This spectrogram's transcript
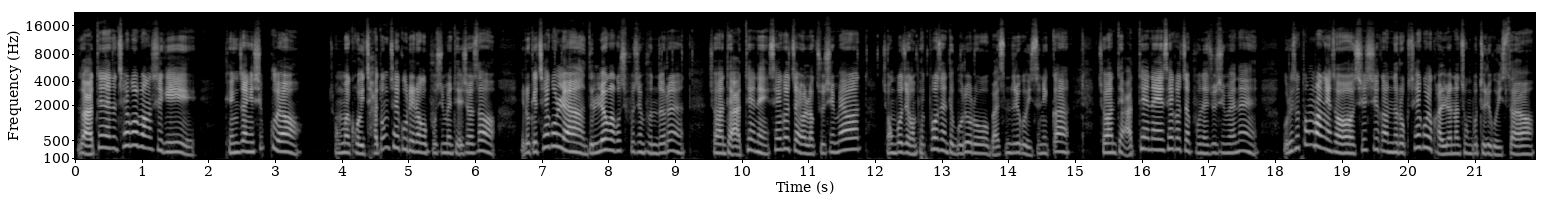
그래서 아테네는 채굴 방식이 굉장히 쉽고요. 정말 거의 자동 채굴이라고 보시면 되셔서 이렇게 채굴량 늘려가고 싶으신 분들은 저한테 아테네 세 글자 연락 주시면 정보 제공 100% 무료로 말씀드리고 있으니까 저한테 아테네 세 글자 보내주시면은 우리 소통방에서 실시간으로 채굴 관련한 정보 드리고 있어요.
